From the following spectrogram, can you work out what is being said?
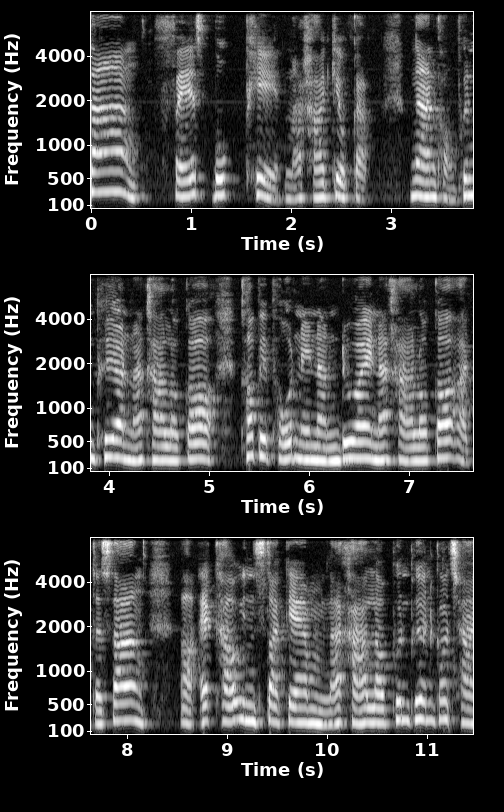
สร้าง Facebook Page นะคะ เกี่ยวกับงานของเพื่อนๆนะคะ แล้วก็เข้าไปโพสในนั้นด้วยนะคะ แล้วก็อาจจะสร้างเอ่อ Account Instagram นะคะ แล้วเพื่อนๆก็ใช้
